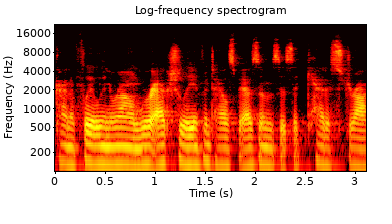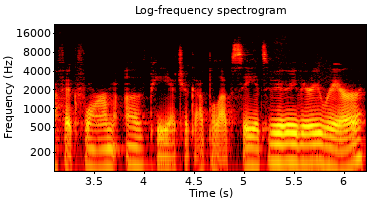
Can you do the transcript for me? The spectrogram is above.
kind of flailing around, where actually infantile spasms is a catastrophic form of pediatric epilepsy. It's very, very rare,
